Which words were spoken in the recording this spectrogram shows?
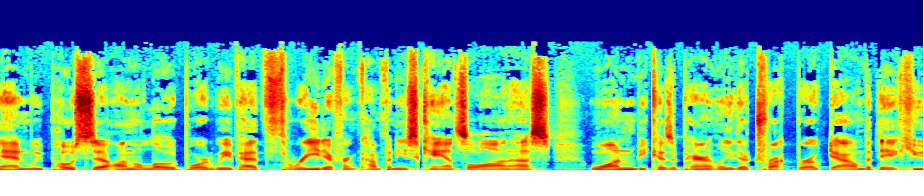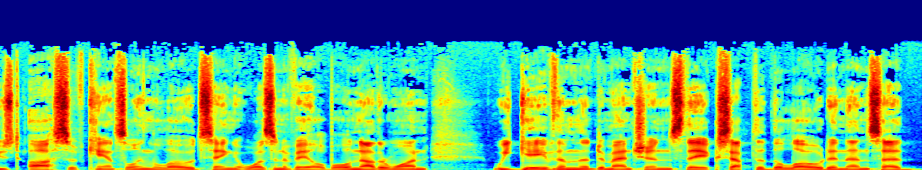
and we posted it on the load board. We've had three different companies cancel on us. One because apparently their truck broke down, but they accused us of canceling the load, saying it wasn't available. Another one, we gave them the dimensions, they accepted the load, and then said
